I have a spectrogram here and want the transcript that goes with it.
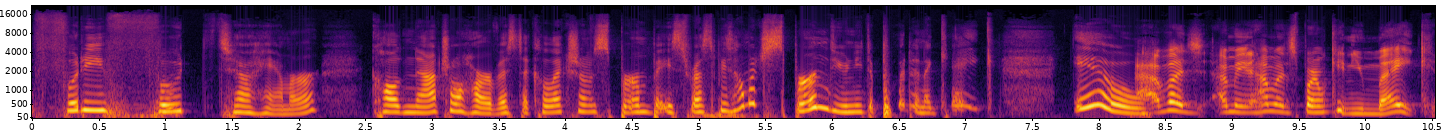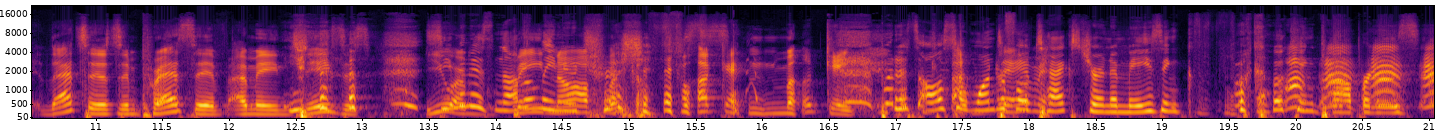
Fotie Photenhauer called Natural Harvest, a collection of sperm based recipes. How much sperm do you need to put in a cake? Ew. How much? I mean, how much sperm can you make? That's as impressive. I mean, Jesus, you Semen are is not only off like nutritious. fucking monkey. but it's also God wonderful it. texture and amazing cooking properties.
